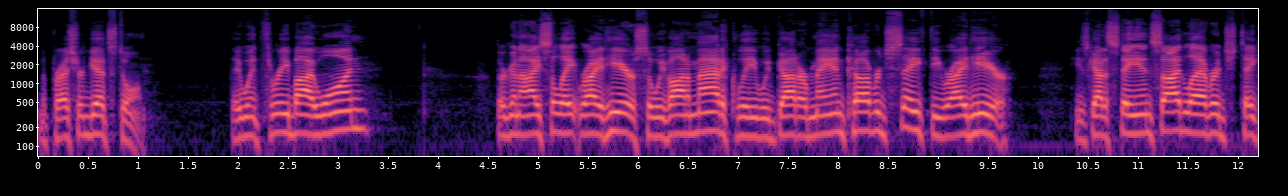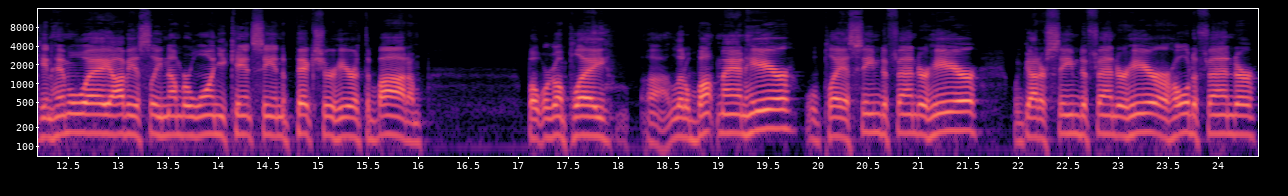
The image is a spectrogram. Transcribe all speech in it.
The pressure gets to him. They went three by one. They're going to isolate right here. So we've automatically, we've got our man coverage safety right here. He's got to stay inside leverage, taking him away. Obviously, number one, you can't see in the picture here at the bottom. But we're going to play a little bump man here. We'll play a seam defender here. We've got our seam defender here, our hole defender.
